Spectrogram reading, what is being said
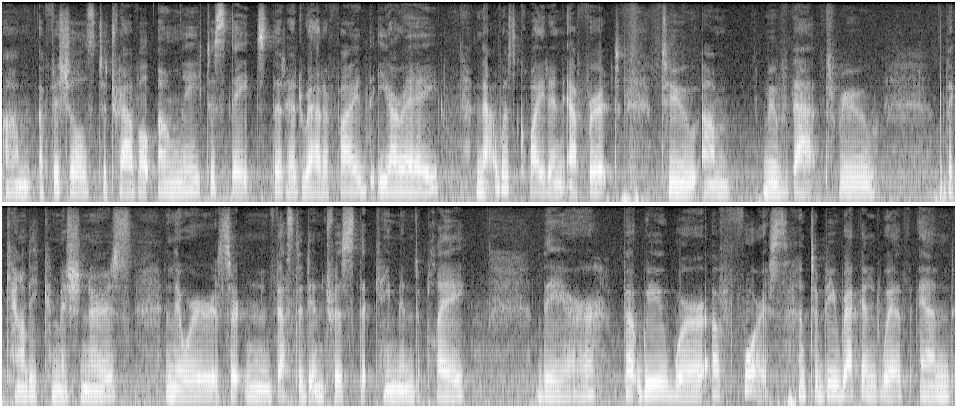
um, officials to travel only to states that had ratified the ERA. And that was quite an effort to um, move that through the county commissioners. And there were certain vested interests that came into play there. But we were a force to be reckoned with, and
